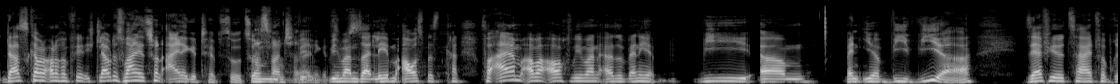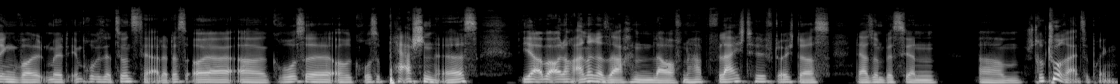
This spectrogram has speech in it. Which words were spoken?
Das kann man auch noch empfehlen. Ich glaube, das waren jetzt schon einige Tipps so zum, Das waren schon wie, einige wie man Tipps. sein Leben ausmisten kann. Vor allem aber auch, wie man, also wenn ihr, wie, ähm, wenn ihr wie wir sehr viel Zeit verbringen wollt mit Improvisationstheater, das euer äh, große, eure große Passion ist, ihr aber auch noch andere Sachen laufen habt, vielleicht hilft euch das, da so ein bisschen ähm, Struktur reinzubringen.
